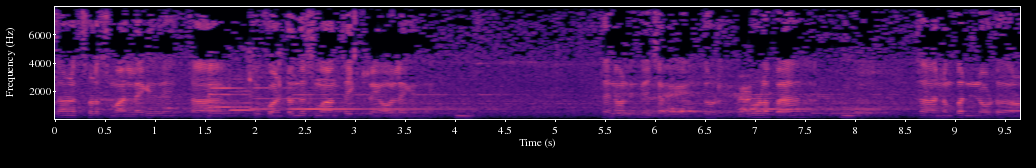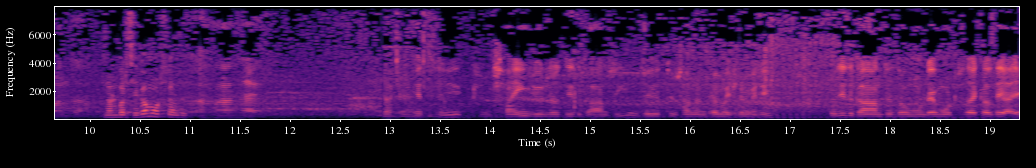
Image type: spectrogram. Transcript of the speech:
ਤਾਂ ਥੋੜਾ ਸਮਾਨ ਲੈ ਗਏ ਤੇ ਤਾਂ ਜੋ ਕੁਆਂਟਮ ਦਾ ਸਮਾਨ ਤਾਂ ਇੱਕ ਟ੍ਰੇ ਉਹ ਲੈ ਗਏ ਤੇ ਤੇ ਨਾਲ ਹੀ ਚੱਲ ਗਏ ਦੌੜ। ਗਏ ਰੋਲਾ ਪਾਇਆ ਤਾਂ ਨੰਬਰ ਨੋਟ ਉਹਨਾਂ ਦਾ। ਨੰਬਰ ਸੀਗਾ ਮੋਟਰਸਾਈਕਲ ਤੇ? ਹਾਂ ਹੈ। ਇੱਥੇ ਸਾਈਂ ਜੂਲਰ ਦੀ ਦੁਕਾਨ ਸੀ ਉਹਦੇ ਉੱਤੇ ਸਾਨੂੰ ਇਨਫੋਰਮੇਸ਼ਨ ਮਿਲੀ। ਉਹਦੀ ਦੁਕਾਨ ਤੇ ਦੋ ਮੁੰਡੇ ਮੋਟਰਸਾਈਕਲ ਤੇ ਆਏ।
